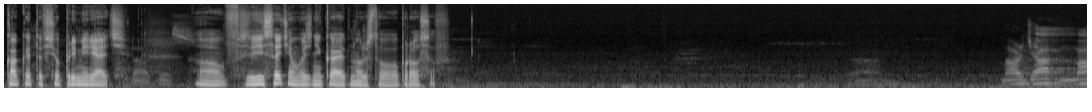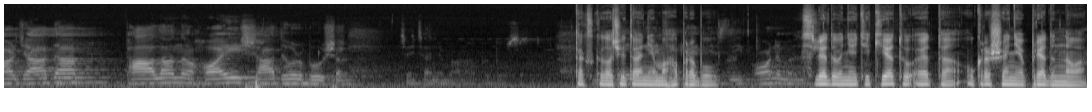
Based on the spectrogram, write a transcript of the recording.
Как это все примерять? А, в связи с этим возникает множество вопросов. Марджада палана хой шадхур бушан. Так сказал читание Махапрабху. Следование этикету — это украшение преданного.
